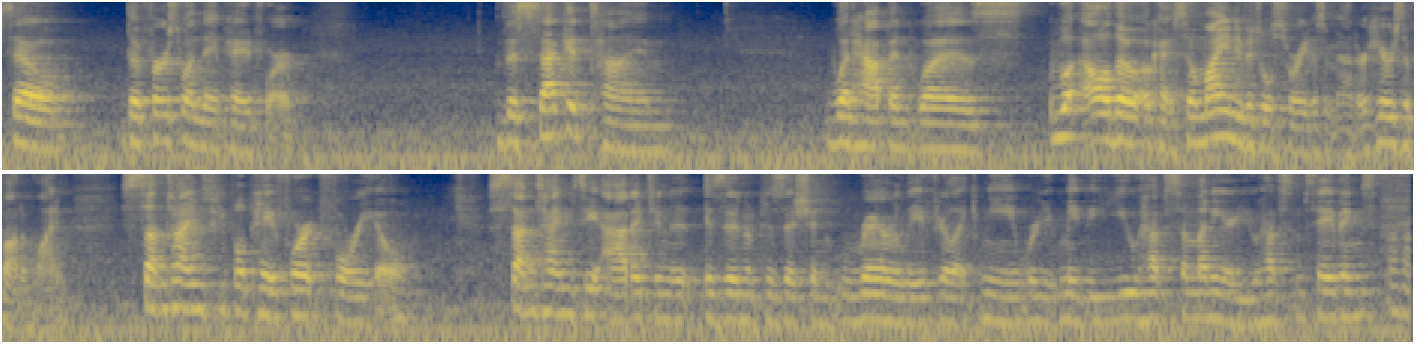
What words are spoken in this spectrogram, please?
So the first one they paid for. The second time, what happened was, well, although, okay, so my individual story doesn't matter. Here's the bottom line sometimes people pay for it for you. Sometimes the addict in, is in a position, rarely, if you're like me, where you, maybe you have some money or you have some savings. Uh-huh.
